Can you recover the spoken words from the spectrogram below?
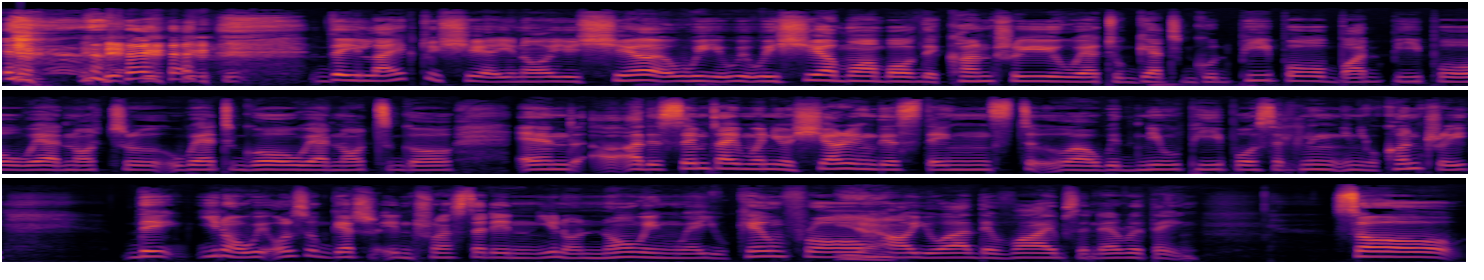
they like to share you know you share we, we we share more about the country where to get good people bad people where not to where to go where not to go and uh, at the same time when you're sharing these things to, uh, with new people settling in your country they you know we also get interested in you know knowing where you came from Yeah. how you are the vibes and everything so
